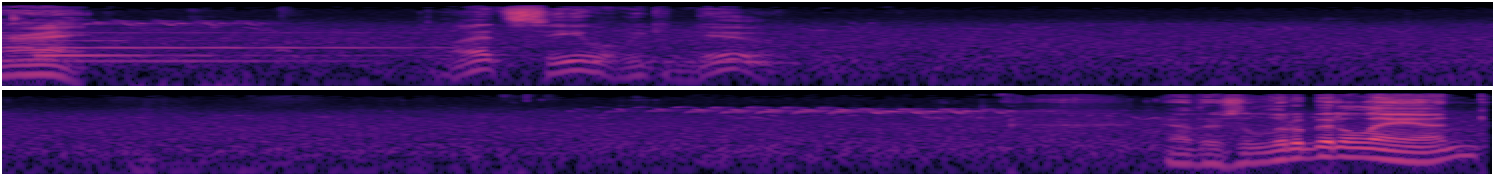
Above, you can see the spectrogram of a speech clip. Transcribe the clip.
Alright. Let's see what we can do. Now there's a little bit of land.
